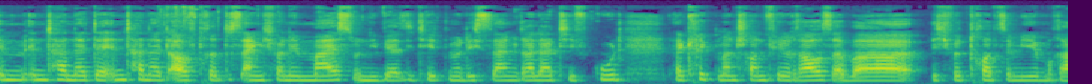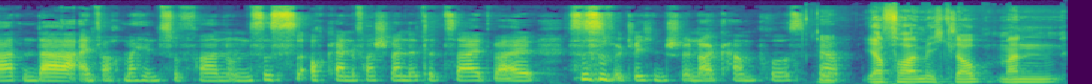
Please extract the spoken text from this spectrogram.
im Internet, der Internetauftritt ist eigentlich von den meisten Universitäten, würde ich sagen, relativ gut. Da kriegt man schon viel raus, aber ich würde trotzdem jedem raten, da einfach mal hinzufahren. Und es ist auch keine verschwendete Zeit, weil es ist wirklich ein schöner Campus. Ja, ja vor allem, ich glaube, man,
